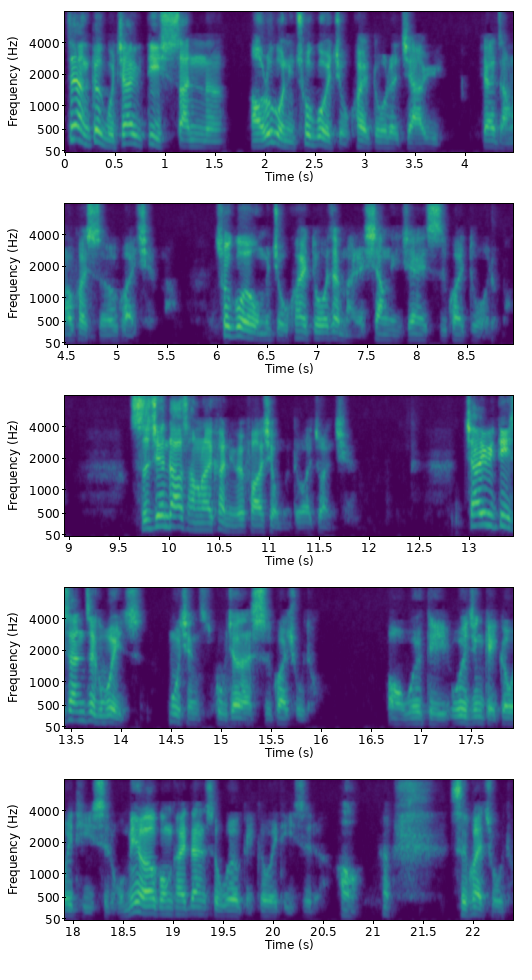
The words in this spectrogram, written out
这样个股嘉裕第三呢，好，如果你错过了九块多的嘉裕，现在涨到快十二块钱嘛，错过了我们九块多再买的香邻，现在十块多了嘛。时间拉长来看，你会发现我们都在赚钱。嘉裕第三这个位置，目前股价才十块出头。哦，我给我已经给各位提示了，我没有要公开，但是我有给各位提示了。哦，十块出头。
